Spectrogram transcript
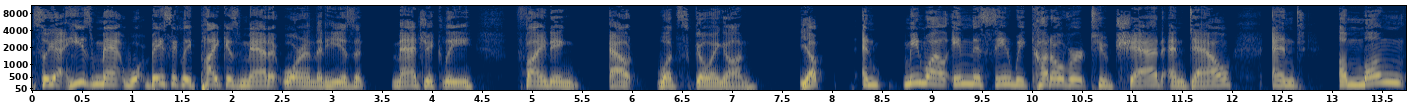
So yeah, he's mad. Basically, Pike is mad at Warren that he isn't magically finding out what's going on. Yep. And meanwhile, in this scene, we cut over to Chad and Dow, and among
